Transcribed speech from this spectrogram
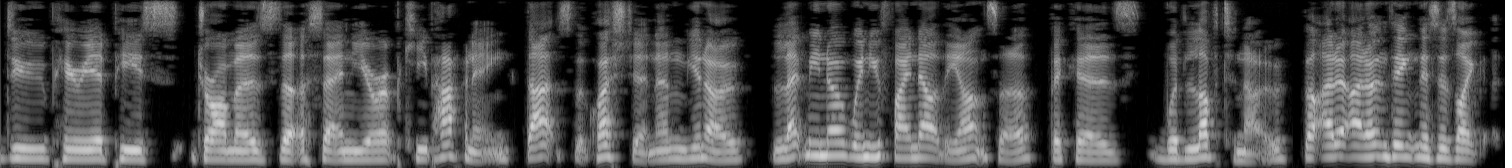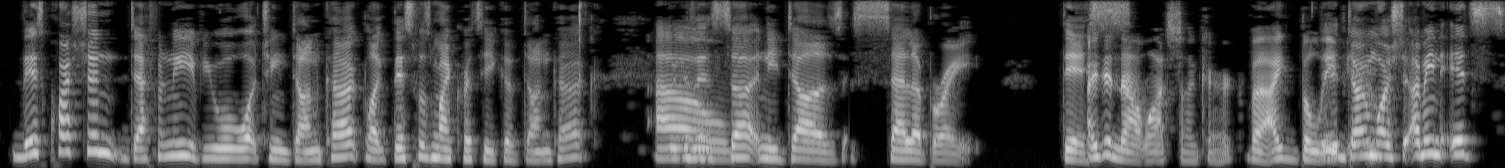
do period piece dramas that are set in Europe keep happening? That's the question. And you know, let me know when you find out the answer because would love to know. But I don't I don't think this is like this question definitely if you were watching Dunkirk, like this was my critique of Dunkirk because it Oh, certainly does celebrate this i did not watch dunkirk but i believe don't you. watch. I mean, it's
